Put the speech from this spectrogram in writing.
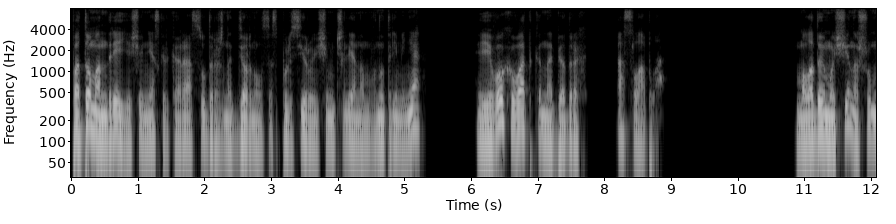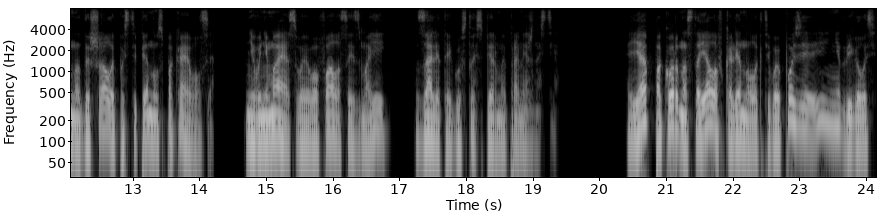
Потом Андрей еще несколько раз судорожно дернулся с пульсирующим членом внутри меня, и его хватка на бедрах ослабла. Молодой мужчина шумно дышал и постепенно успокаивался, не вынимая своего фалоса из моей, залитой густой спермой промежности. Я покорно стояла в колено-локтевой позе и не двигалась.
